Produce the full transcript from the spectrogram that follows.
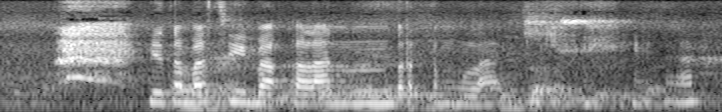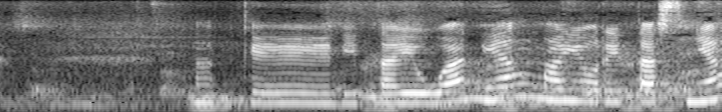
Kita pasti bakalan bertemu lagi ya. Oke, di Taiwan yang mayoritasnya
